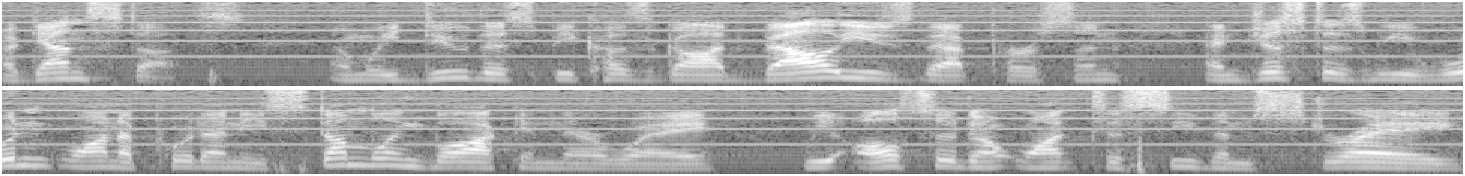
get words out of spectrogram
against us. And we do this because God values that person, and just as we wouldn't want to put any stumbling block in their way, we also don't want to see them stray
